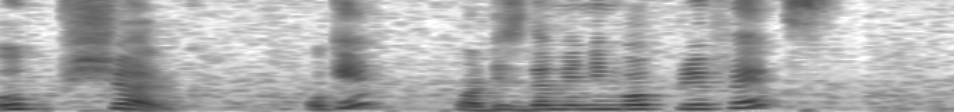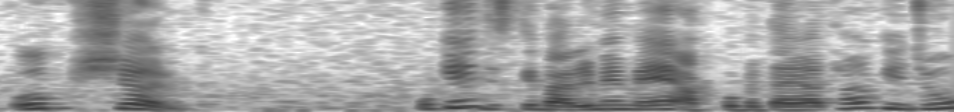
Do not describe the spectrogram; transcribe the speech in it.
उपसर्ग. Okay what is the meaning of prefix उपसर्ग. ओके okay, जिसके बारे में मैं आपको बताया था कि जो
